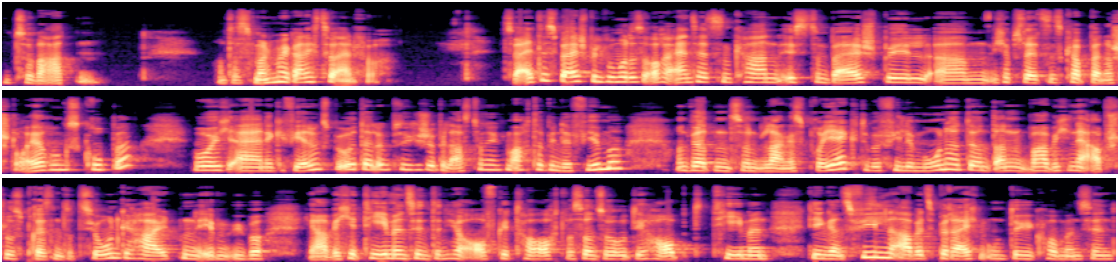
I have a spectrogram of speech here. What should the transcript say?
und zu warten. Und das ist manchmal gar nicht so einfach. Zweites Beispiel, wo man das auch einsetzen kann, ist zum Beispiel, ähm, ich habe es letztens gehabt bei einer Steuerungsgruppe, wo ich eine Gefährdungsbeurteilung psychischer Belastungen gemacht habe in der Firma und wir hatten so ein langes Projekt über viele Monate und dann habe ich eine Abschlusspräsentation gehalten, eben über, ja, welche Themen sind denn hier aufgetaucht, was waren so die Hauptthemen, die in ganz vielen Arbeitsbereichen untergekommen sind.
